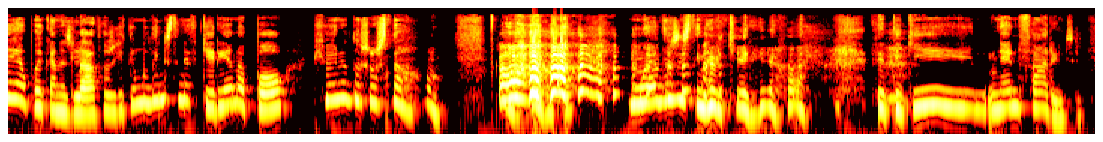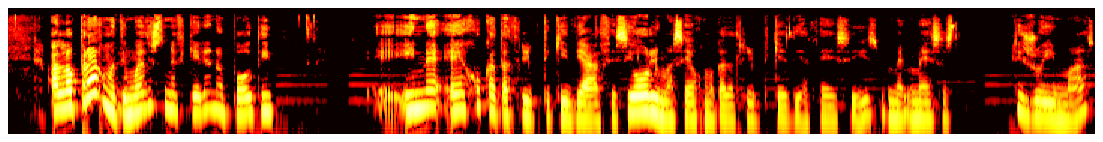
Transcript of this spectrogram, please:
ωραία που έκανες λάθος γιατί μου δίνεις την ευκαιρία να πω ποιο είναι το σωστό. μου έδωσες την ευκαιρία. Θετική μια ενθάρρυνση. Αλλά πράγματι μου έδωσες την ευκαιρία να πω ότι ε, είναι, έχω καταθλιπτική διάθεση. Όλοι μας έχουμε καταθλιπτικές διαθέσεις με- μέσα στη ζωή μας.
